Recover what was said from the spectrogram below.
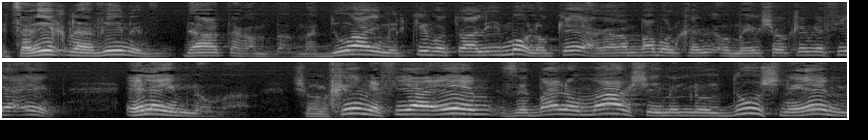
וצריך להבין את דעת הרמב"ם. מדוע אם הרכיב אותו על אמו, לוקה? הרי הרמב"ם אומר שהולכים לפי האם. אלא אם נאמר שהולכים לפי האם, זה בא לומר שאם הם נולדו שניהם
